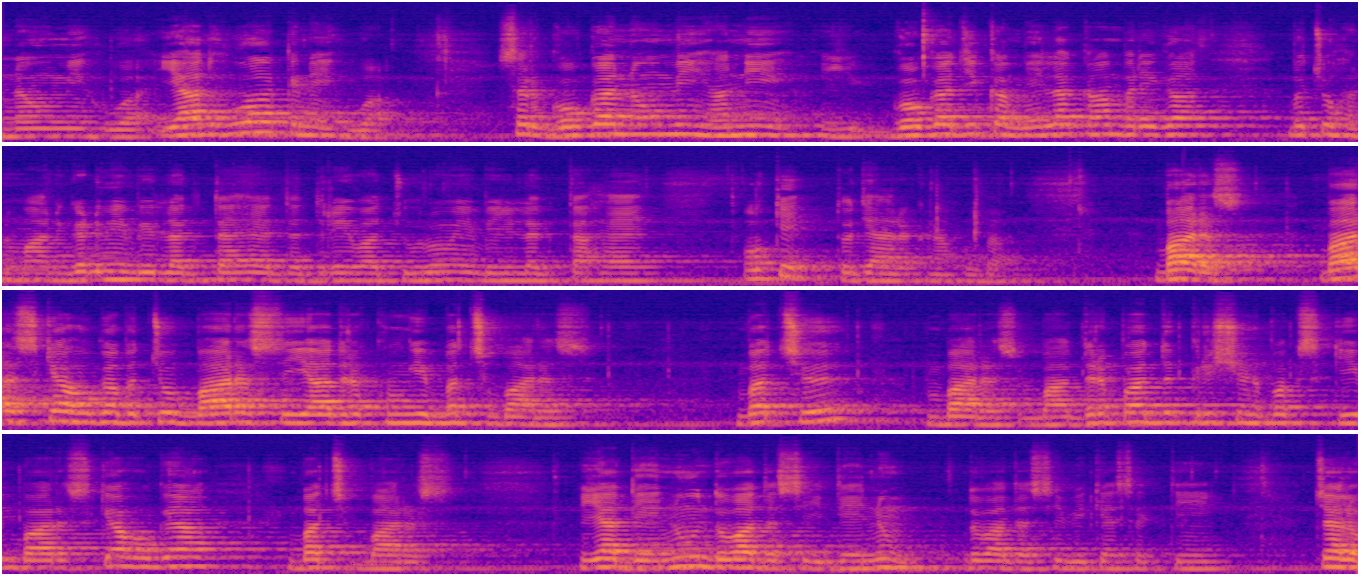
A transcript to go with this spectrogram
नवमी हुआ। याद हुआ कि नहीं हुआ? सर, गोगा नवमी यानी गोगा जी का मेला कहाँ भरेगा? बच्चों, हनुमानगढ़ में भी लगता है, ददरेवा चूरों में भी लगता है। ओके तो ध्यान रखना होगा। बारस बारस क्या होगा बच्चों? बारस से याद रखोगे, बच्छ बारस। बच्छ बारस। भाद्रपद कृष्ण पक्ष की बारस क्या हो गया? बच बारस। या धेनु द्वादशी धेनु द्वादशी भी कह सकती हैं। चलो,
